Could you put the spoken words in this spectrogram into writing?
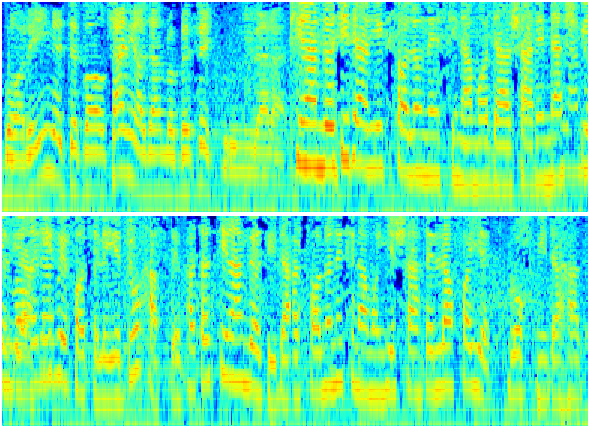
باره این اتفاق کمی آدم را به فکر فرو می‌برد تیراندازی در یک سالن سینما در شهر نشویل اخیر به فاصله دو هفته پس از تیراندازی در سالن سینمایی شهر لافایت رخ می‌دهد.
